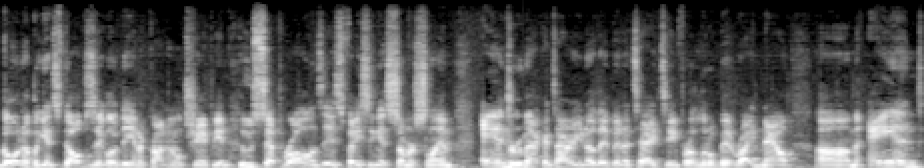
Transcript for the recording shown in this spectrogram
going up against Dolph Ziggler, the Intercontinental Champion, who Seth Rollins is facing at SummerSlam, and Drew McIntyre. You know, they've been a tag team for a little bit right now. Um, and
